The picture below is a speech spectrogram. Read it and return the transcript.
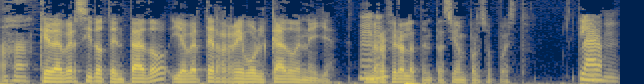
Ajá. que de haber sido tentado y haberte revolcado en ella. Y Me refiero a la tentación, por supuesto. Claro.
